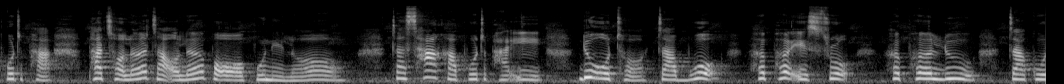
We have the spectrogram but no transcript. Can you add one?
ဖုတ်ဖာဖာချောလတောလပေါ်ပူနေလောတသခဖုတ်ဖာဤဒူအိုထောဂျာဘိုဟပဣစရဟပလူ တာကို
